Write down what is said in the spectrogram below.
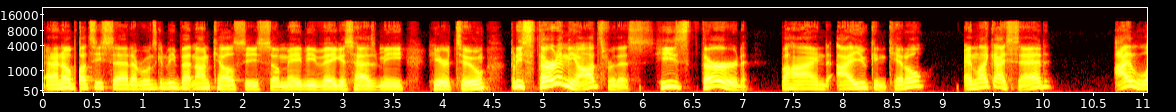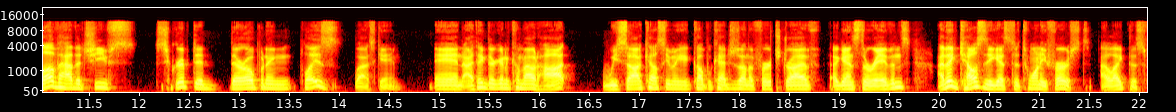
And I know Butsy said everyone's going to be betting on Kelce, so maybe Vegas has me here too. But he's third in the odds for this. He's third behind Aiyuk and Kittle. And like I said, I love how the Chiefs scripted their opening plays last game. And I think they're going to come out hot. We saw Kelce make a couple catches on the first drive against the Ravens. I think Kelce gets to 21st. I like this.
